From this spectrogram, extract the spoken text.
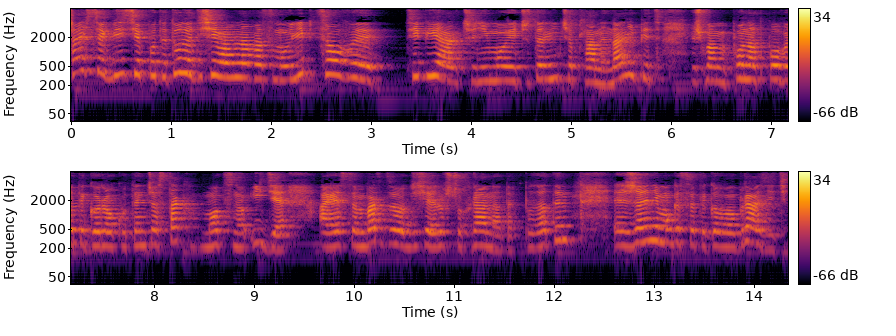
Cześć, jak widzicie po tytule, dzisiaj mam dla Was mój lipcowy TBR, czyli moje czytelnicze plany na lipiec. Już mamy ponad połowę tego roku, ten czas tak mocno idzie, a jestem bardzo dzisiaj rozczochrana, tak poza tym, że nie mogę sobie tego wyobrazić.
